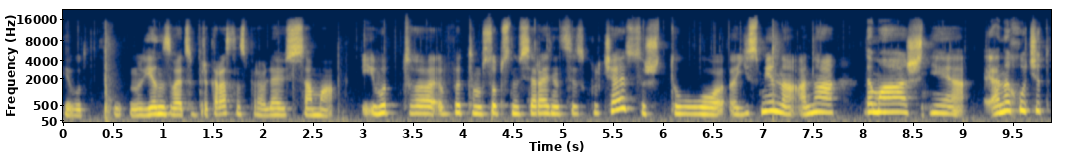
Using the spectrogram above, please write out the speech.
И вот ну, я, называется, прекрасно справляюсь сама. И вот э, в этом, собственно, вся разница заключается, что Ясмина, она домашняя, она хочет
